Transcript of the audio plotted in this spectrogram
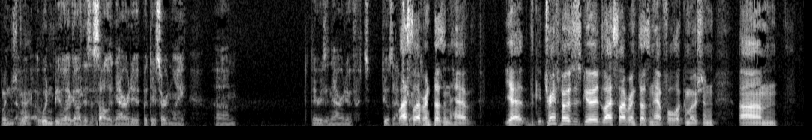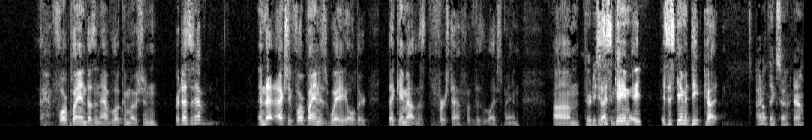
Wouldn't, I w- I Abstractly wouldn't be like, oh, there's a solid narrative, but there's certainly, um, there is a narrative. It feels abstract. Last Labyrinth doesn't have. Yeah, the, Transpose is good. Last Labyrinth doesn't have full locomotion. Um, floor plan doesn't have locomotion, or does it have? And that actually, floor plan is way older. That came out in the first half of the lifespan. Um, 30 is this seconds. game a? Is this game a deep cut? I don't think so. No,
